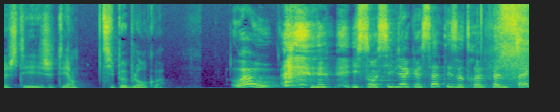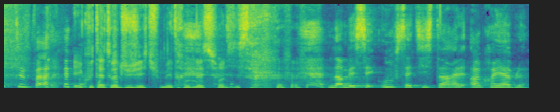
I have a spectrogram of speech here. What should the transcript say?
j'étais, j'étais un petit peu blanc, quoi. Waouh Ils sont aussi bien que ça, tes autres fun facts ou pas? Écoute, à toi de juger, tu mettrais une note sur 10. non, mais c'est ouf cette histoire, elle est incroyable.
